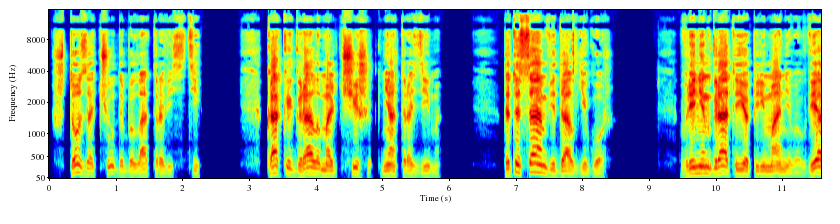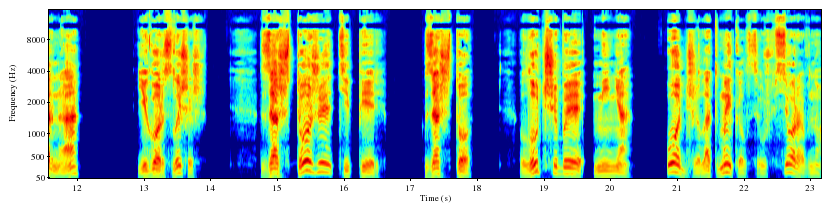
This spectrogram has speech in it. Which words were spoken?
что за чудо была травести? Как играла мальчишек неотразимо. Да ты сам видал, Егор. В Ленинград ее переманивал, верно, а? Егор, слышишь? За что же теперь? За что? Лучше бы меня. Отжил, отмыкался, уж все равно.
